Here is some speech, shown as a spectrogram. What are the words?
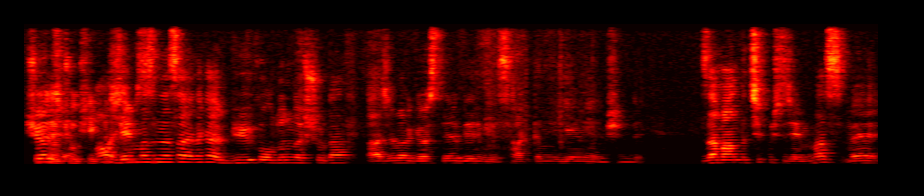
Şöyle Buradan çok şey Ama Cem. Yılmaz'ın nasıl ne kadar büyük olduğunu da şuradan acaba gösterebilir miyiz? Hakkını yemeyelim şimdi. Zamanında çıkmıştı Cem Yılmaz ve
